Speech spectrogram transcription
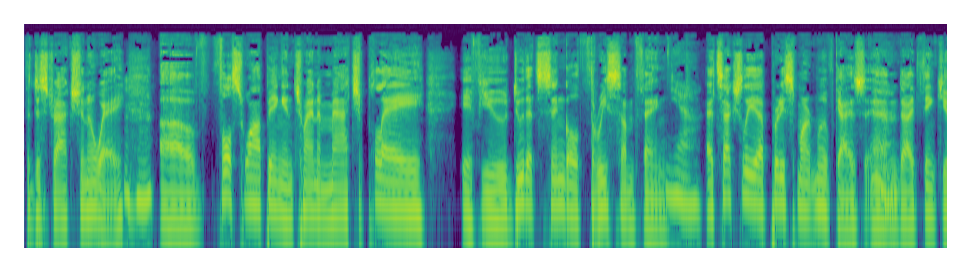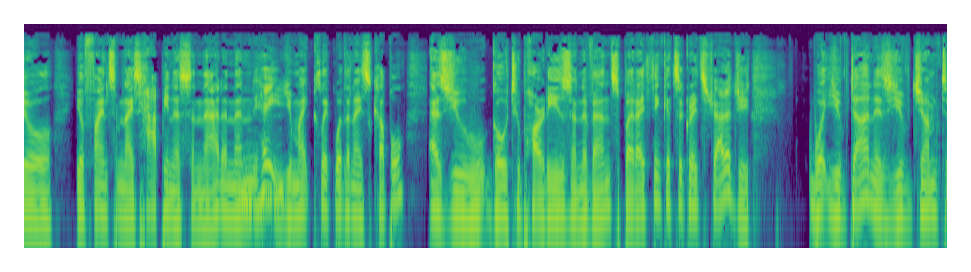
the distraction away Mhm. of full swapping and trying to match play. If you do that single threesome thing, Yeah. it's actually a pretty smart move, guys. And I think you'll, you'll find some nice happiness in that. And then, hey, Mhm. you might click with a nice couple as you go to parties and events. But I think it's a great strategy. What you've done is you've jumped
